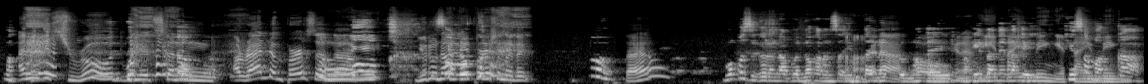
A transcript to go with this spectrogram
I mean, it's rude when it's ka ng a random person na Oo. you, you do not know personally. Oh, The hell? mo pa siguro na po no, karang sa internet na. po no, kay makita nila kay kinsa man ka.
